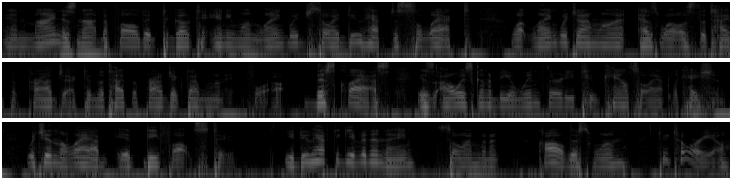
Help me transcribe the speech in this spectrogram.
And mine is not defaulted to go to any one language, so I do have to select what language I want as well as the type of project. And the type of project I want for uh, this class is always going to be a Win32 Console application, which in the lab it defaults to. You do have to give it a name, so I'm going to call this one Tutorial.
